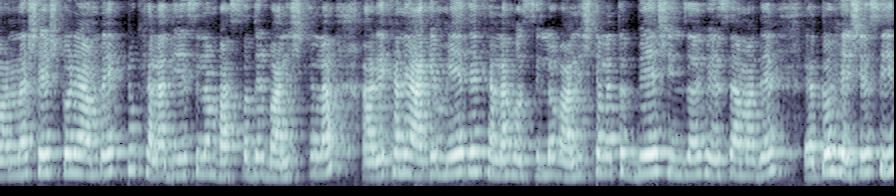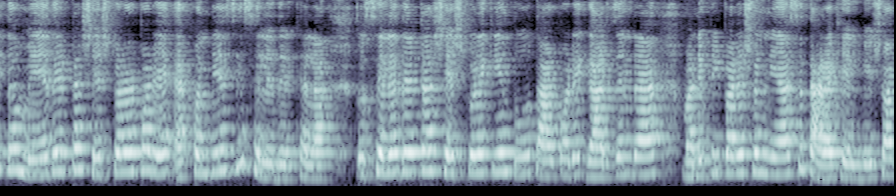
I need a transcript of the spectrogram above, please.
বান্না শেষ করে আমরা একটু খেলা দিয়েছিলাম, বাচ্চাদের বালিশ খেলা। আর এখানে আগে মেয়েদের খেলা হচ্ছিল। বালিশ খেলা তো বেশ এনজয় হয়েছে আমাদের। এত হেসেছি, তো মেয়েদেরটা শেষ করার পরে এখন দিয়েছি ছেলেদের খেলা। তো ছেলেদেরটা শেষ করে কিন্তু তারপরে গার্জেনরা মানে প্রিপারেশন নিয়ে আসে, তারা খেলবে। সব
